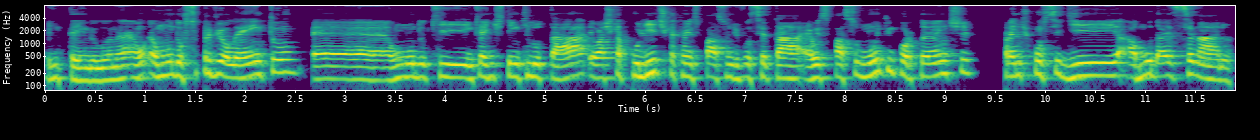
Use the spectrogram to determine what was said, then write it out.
Entendo, Luna. É um, é um mundo super violento, é um mundo que, em que a gente tem que lutar. Eu acho que a política, que é um espaço onde você está, é um espaço muito importante para a gente conseguir ah, mudar esse cenário.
